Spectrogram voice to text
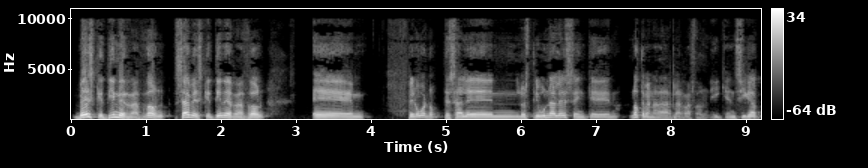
ves que tiene razón, sabes que tiene razón, pero bueno, te salen los tribunales en que no te van a dar la razón. Y quien siga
